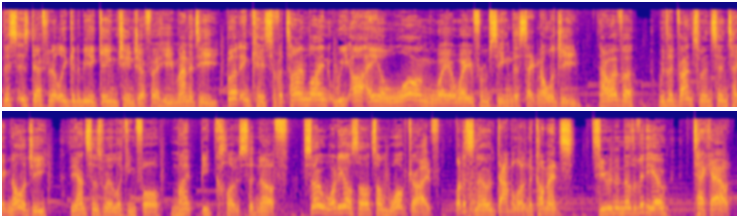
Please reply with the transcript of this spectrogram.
this is definitely going to be a game changer for humanity. But in case of a timeline, we are a long way away from seeing this technology. However, with advancements in technology, the answers we're looking for might be close enough. So, what are your thoughts on Warp Drive? Let us know down below in the comments. See you in another video. Tech out.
